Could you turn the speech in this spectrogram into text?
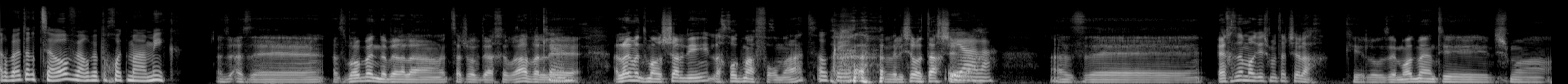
הרבה יותר צהוב והרבה פחות מעמיק. אז, אז, אה, אז בואו נדבר על הצד של עובדי החברה, אבל כן. אה, אני לא יודע אם את מרשה לי לחרוג מהפורמט אוקיי ולשאול אותך שאלה. יאללה. אז אה, איך זה מרגיש מהצד שלך? כאילו זה מאוד מעניין אותי לשמוע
